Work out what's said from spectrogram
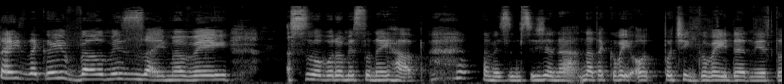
Takže takový velmi zajímavý svobodomyslný hub. A myslím si, že na, na takový odpočinkový den je to,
